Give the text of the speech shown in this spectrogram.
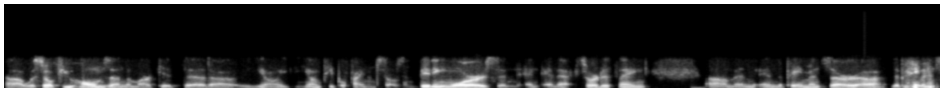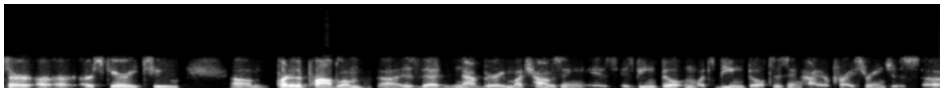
Uh, with so few homes on the market that uh, you know young people find themselves in bidding wars and, and, and that sort of thing um, and and the payments are uh, the payments are, are are scary too. Um, part of the problem uh, is that not very much housing is is being built, and what's being built is in higher price ranges uh,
